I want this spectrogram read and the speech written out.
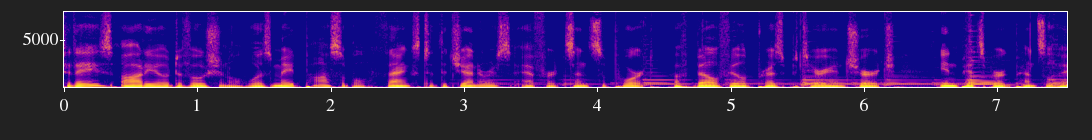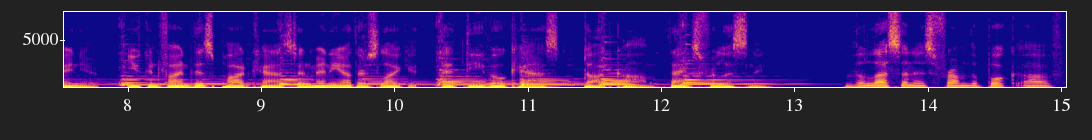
Today's audio devotional was made possible thanks to the generous efforts and support of Bellefield Presbyterian Church in Pittsburgh, Pennsylvania. You can find this podcast and many others like it at devocast.com. Thanks for listening. The lesson is from the book of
